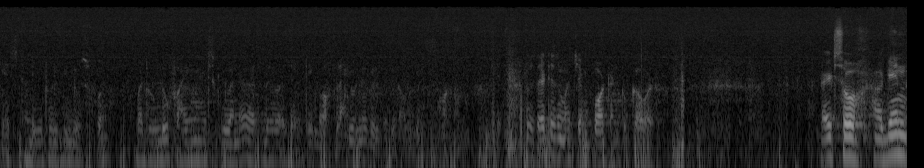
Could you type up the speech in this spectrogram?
case study, it will be useful, but we'll do five minutes Q&A, otherwise I'll take offline. Because that is much important to cover. Right, so again,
